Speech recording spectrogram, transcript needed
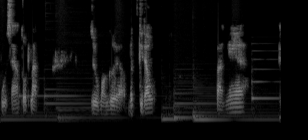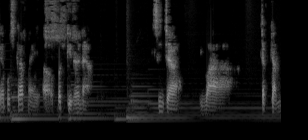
buổi sáng tốt lành. Dù mọi người ở bất kỳ đâu. Và nghe cái postcard này ở bất kỳ nơi nào. Xin chào và chắc chắn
